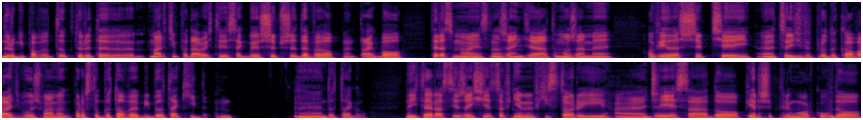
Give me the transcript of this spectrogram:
Drugi powód, który ty, Marcin, podałeś, to jest jakby szybszy development, tak, bo teraz mając narzędzia, to możemy o wiele szybciej coś wyprodukować, bo już mamy po prostu gotowe biblioteki do tego. No i teraz, jeżeli się cofniemy w historii JS-a do pierwszych frameworków, do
